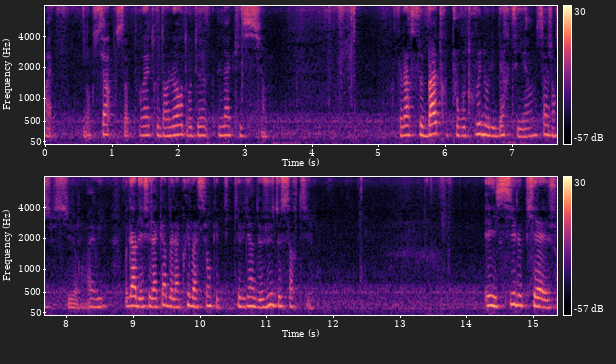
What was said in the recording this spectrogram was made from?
Ouais. Donc ça, ça pourrait être dans l'ordre de la question. Il va falloir se battre pour retrouver nos libertés. Hein. Ça, j'en suis sûre. Ah oui. Regardez, j'ai la carte de la privation qui, vient de juste de sortir. Et ici, le piège.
